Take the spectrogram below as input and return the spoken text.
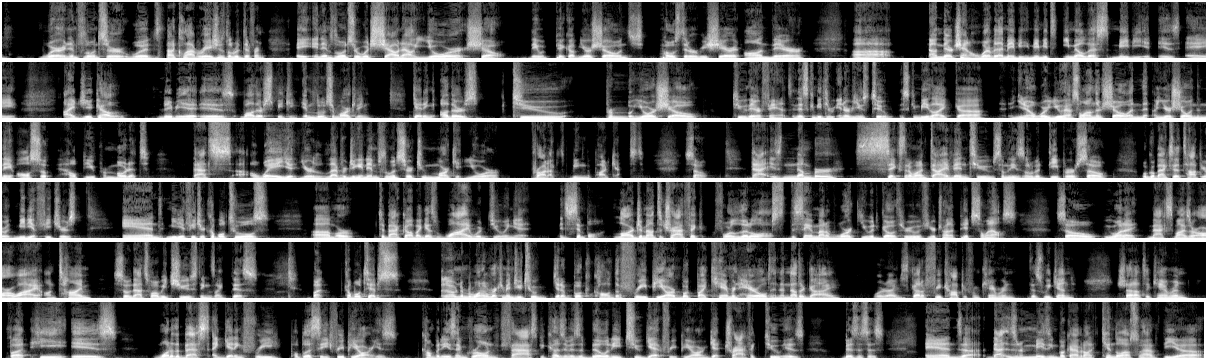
where an influencer would it's not a collaboration, it's a little bit different. A, an influencer would shout out your show. They would pick up your show and post it or reshare it on their uh, on their channel, whatever that may be. Maybe it's email list, maybe it is a IG account, maybe it is while they're speaking. Influencer marketing, getting others to promote your show to their fans. And this can be through interviews too. This can be like uh, you know where you have someone on their show and the, on your show and then they also help you promote it. That's a way you're leveraging an influencer to market your product being the podcast. So that is number six. And I want to dive into some of these a little bit deeper. So we'll go back to the top here with media features and media feature, a couple tools, um, or to back up, I guess, why we're doing it. It's simple. Large amounts of traffic for little, the same amount of work you would go through if you're trying to pitch someone else. So we want to maximize our ROI on time. So that's why we choose things like this. But a couple of tips uh, number one, I recommend you to get a book called The Free PR Book by Cameron Herold and another guy. Where I just got a free copy from Cameron this weekend. Shout out to Cameron. But he is one of the best at getting free publicity, free PR. His companies have grown fast because of his ability to get free PR and get traffic to his businesses. And uh, that is an amazing book. I have it on Kindle. I also have the uh,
